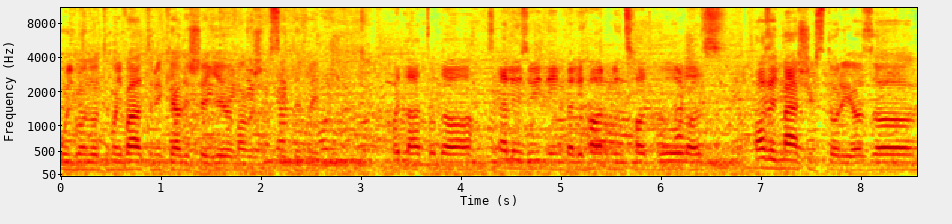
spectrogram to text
úgy gondoltam, hogy váltani kell, és egy magasabb szintet lépni. Hogy látod az előző idénybeli 36 gól, az... Az egy másik sztori, az a,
